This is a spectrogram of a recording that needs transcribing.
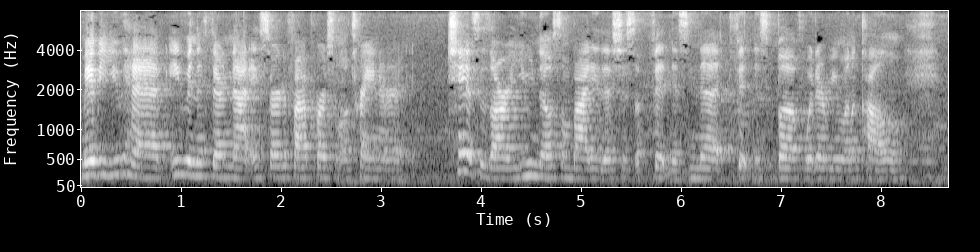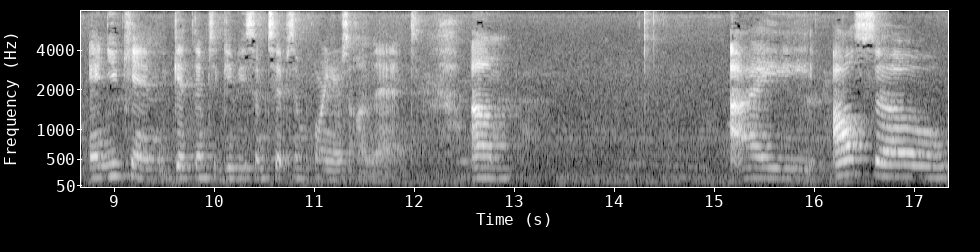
maybe you have, even if they're not a certified personal trainer, chances are you know somebody that's just a fitness nut, fitness buff, whatever you want to call them, and you can get them to give you some tips and pointers on that. Um, I also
